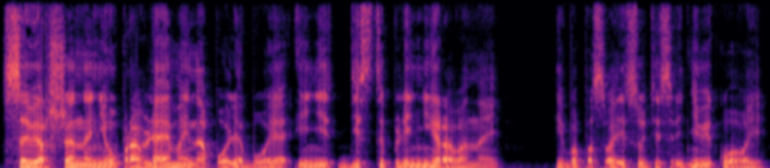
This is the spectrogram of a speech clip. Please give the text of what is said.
Совершенно неуправляемой на поле боя и недисциплинированной, ибо по своей сути средневековой.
